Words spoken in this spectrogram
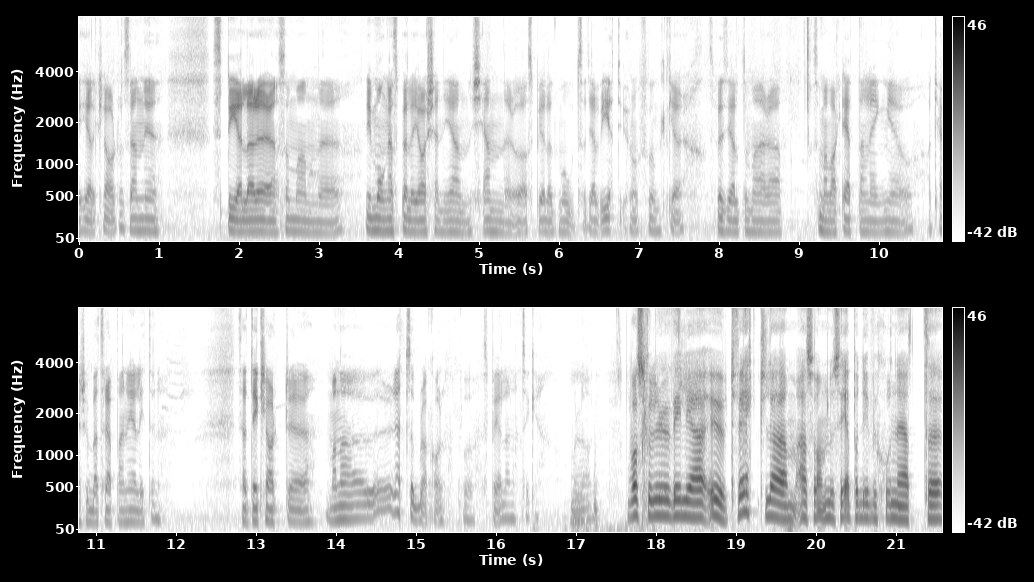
är helt klart. Och sen är spelare som man eh, det är många spelare jag känner igen, känner och har spelat mot så att jag vet ju hur de funkar. Speciellt de här uh, som har varit i ettan länge och har kanske börjat trappa ner lite nu. Så att det är klart, uh, man har rätt så bra koll på spelarna tycker jag. Mm. Vad skulle du vilja utveckla, alltså om du ser på division 1, uh,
